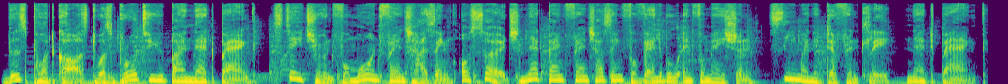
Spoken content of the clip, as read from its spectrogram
This podcast was brought to you by Nedbank. Stay tuned for more on franchising or search Nedbank Franchising for valuable information. See money differently. Nedbank.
